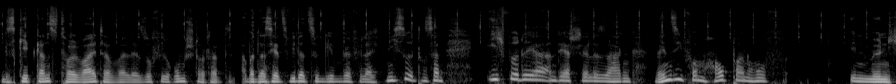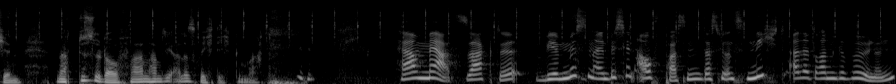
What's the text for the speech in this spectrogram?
Und es geht ganz toll weiter, weil er so viel rumstottert. Aber das jetzt wiederzugeben, wäre vielleicht nicht so interessant. Ich würde ja an der Stelle sagen, wenn Sie vom Hauptbahnhof in München nach Düsseldorf fahren, haben Sie alles richtig gemacht. Herr Merz sagte, wir müssen ein bisschen aufpassen, dass wir uns nicht alle dran gewöhnen.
